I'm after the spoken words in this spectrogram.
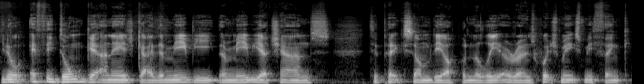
you know if they don't get an edge guy, there may be there may be a chance to pick somebody up in the later rounds, which makes me think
